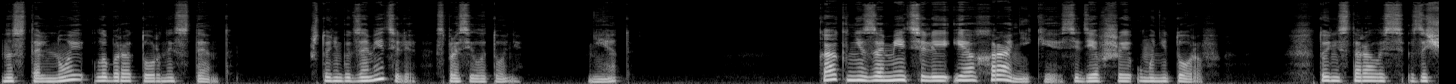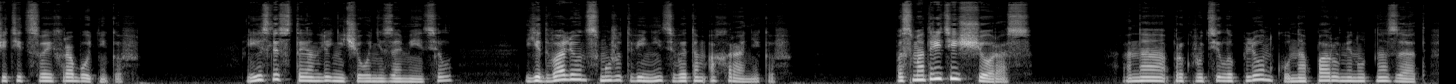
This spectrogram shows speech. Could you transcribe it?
на стальной лабораторный стенд. «Что-нибудь заметили?» — спросила Тони. «Нет». Как не заметили и охранники, сидевшие у мониторов. Тони старалась защитить своих работников. Если Стэнли ничего не заметил, едва ли он сможет винить в этом охранников. «Посмотрите еще раз». Она прокрутила пленку на пару минут назад —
